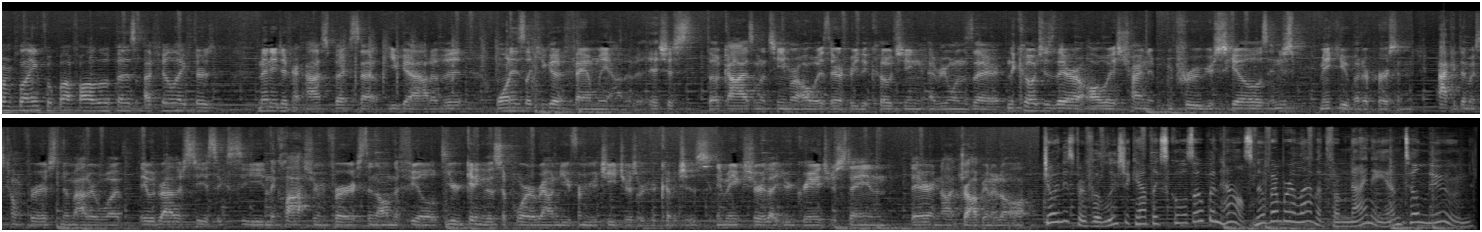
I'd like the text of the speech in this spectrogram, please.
From playing football at Lopez, I feel like there's many different aspects that you get out of it. One is like you get a family out of it. It's just the guys on the team are always there for you, the coaching, everyone's there. And the coaches there are always trying to improve your skills and just make you a better person. Academics come first no matter what. They would rather see you succeed in the classroom first than on the field. You're getting the support around you from your teachers or your coaches. They make sure that your grades are staying there and not dropping at all. Join us for Volusia Catholic School's open house November 11th from 9 a.m. till noon.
